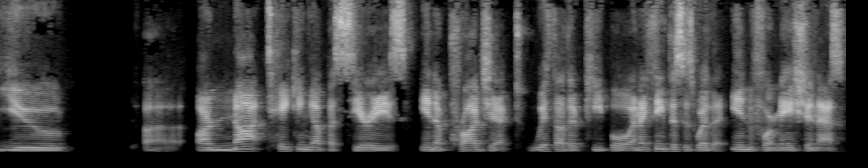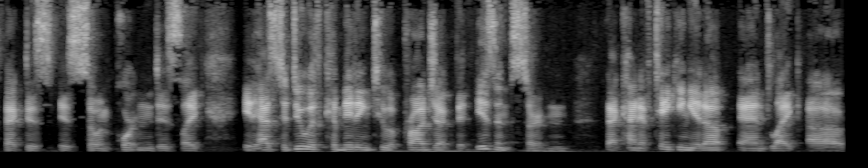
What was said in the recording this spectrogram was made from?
you uh, are not taking up a series in a project with other people. And i think this is where the information aspect is is so important is like it has to do with committing to a project that isn't certain that kind of taking it up and like uh,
